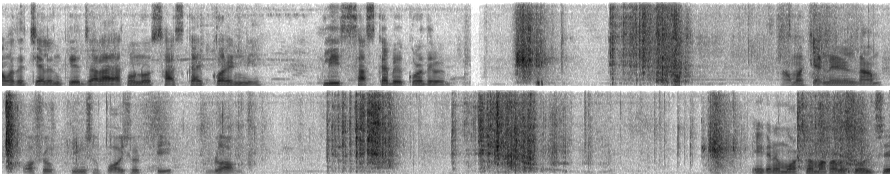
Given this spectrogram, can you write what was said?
আমাদের চ্যানেলকে যারা এখনও সাবস্ক্রাইব করেননি প্লিজ সাবস্ক্রাইব করে দেবেন। আমার চ্যানেলের নাম অশোক তিনশো পঁয়ষট্টি ব্লগ। এখানে মশলা মাখানো চলছে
